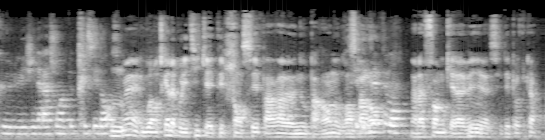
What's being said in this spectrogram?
que les générations un peu précédentes. Ouais, ou en tout cas la politique a été pensée par euh, nos parents, nos grands-parents, exactement. dans la forme qu'elle avait Mm. à cette époque-là.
